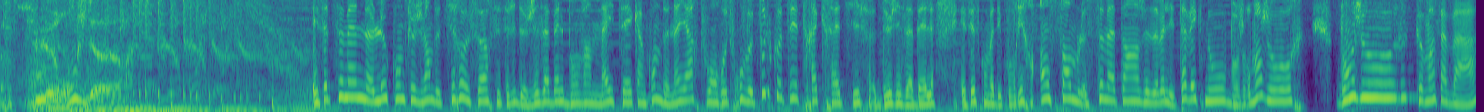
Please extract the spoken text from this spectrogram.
rouge d'or. Le rouge d'or. Et cette semaine, le conte que je viens de tirer au sort, c'est celui de Jézabel Bonvin Nightech, un conte de Nayart où on retrouve tout le côté très créatif de Jézabel. Et c'est ce qu'on va découvrir ensemble ce matin. Jézabel est avec nous. Bonjour, bonjour. Bonjour, Comment ça va?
